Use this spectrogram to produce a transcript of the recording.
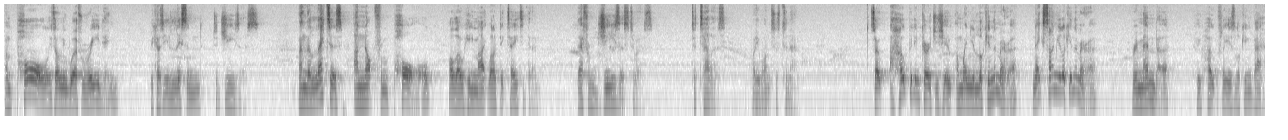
And Paul is only worth reading because he listened to Jesus. And the letters are not from Paul, although he might well have dictated them. They're from Jesus to us to tell us what he wants us to know. So I hope it encourages you. And when you look in the mirror, next time you look in the mirror, remember who hopefully is looking back.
